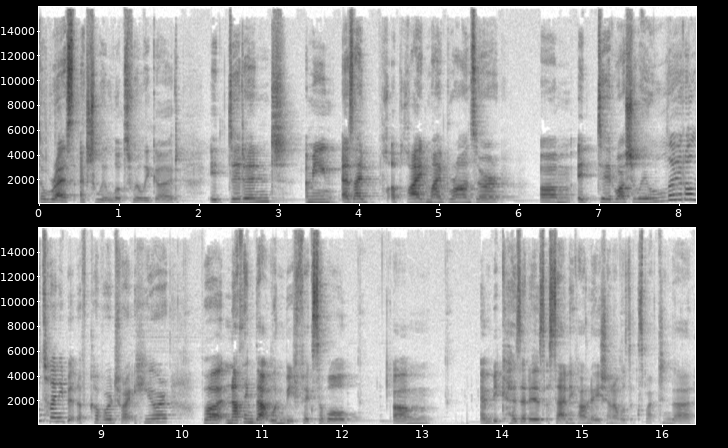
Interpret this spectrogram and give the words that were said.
the rest actually looks really good. It didn't, I mean, as I applied my bronzer, um, it did wash away a little tiny bit of coverage right here, but nothing that wouldn't be fixable. Um, and because it is a satiny foundation, I was expecting that.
